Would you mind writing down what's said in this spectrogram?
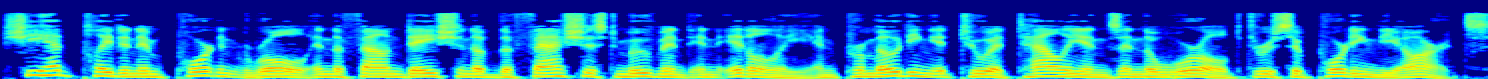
She had played an important role in the foundation of the fascist movement in Italy and promoting it to Italians and the world through supporting the arts.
